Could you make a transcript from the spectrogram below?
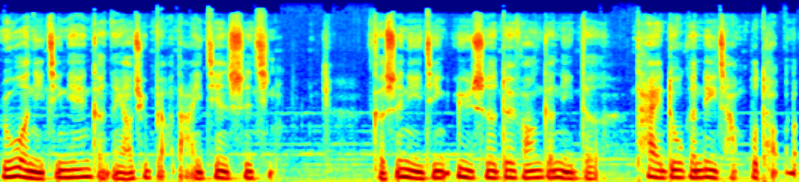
如果你今天可能要去表达一件事情，可是你已经预设对方跟你的态度跟立场不同了，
